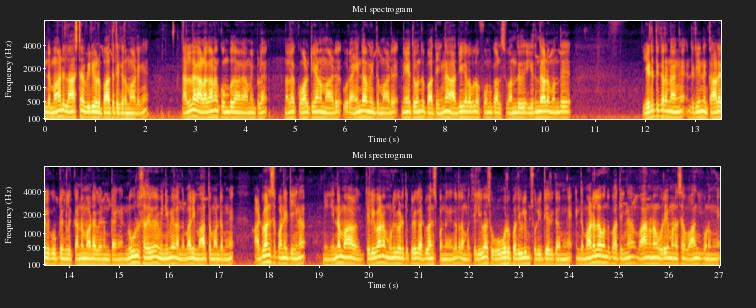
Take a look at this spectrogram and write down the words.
இந்த மாடு லாஸ்ட்டாக வீடியோவில் பார்த்துட்டு இருக்கிற மாடுங்க. நல்ல அழகான கொம்பு அமைப்பில். நல்ல குவாலிட்டியான மாடு. ஒரு ஐந்தாம் ஈத்து மாடு. நேற்று வந்து பார்த்திங்கன்னா அதிக அளவில் ஃபோன் கால்ஸ் வந்து இருந்தாலும் வந்து எடுத்துக்கிறேன் நாங்கள் திடீர்னு காலையில் கூப்பிட்டு எங்களுக்கு கண்ணு மாடாக வேணும்ட்டாங்க. நூறு சதவீதம் இனிமேல் அந்த மாதிரி மாற்ற மாட்டோமுங்க. அட்வான்ஸ் பண்ணிட்டீங்கன்னா நீங்கள் என்ன மா தெளிவான முடிவு எடுத்த பிறகு அட்வான்ஸ் பண்ணுங்கிறது நம்ம தெளிவாக ஒவ்வொரு பதிவுலையும் சொல்லிகிட்டே இருக்கிறோமுங்க. இந்த மாடெல்லாம் வந்து பார்த்திங்கன்னா வாங்கினா ஒரே மனசாக வாங்கிக்கணுங்க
